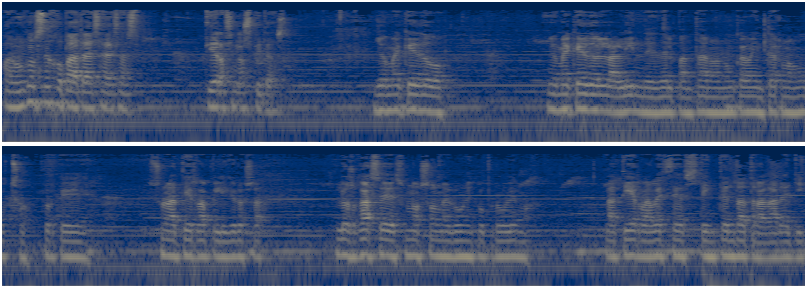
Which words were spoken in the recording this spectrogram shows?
O algún consejo para atravesar esas tierras inhóspitas. Yo me quedo. Yo me quedo en la linde del pantano, nunca me interno mucho, porque es una tierra peligrosa. Los gases no son el único problema. La tierra a veces te intenta tragar allí.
